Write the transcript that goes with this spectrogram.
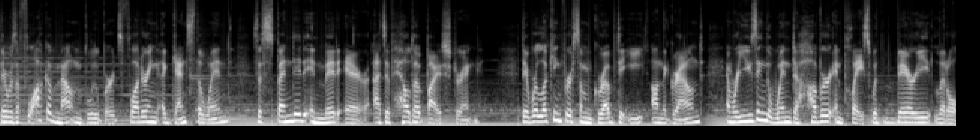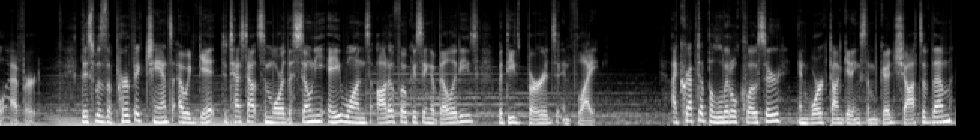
there was a flock of mountain bluebirds fluttering against the wind, suspended in midair as if held up by a string. They were looking for some grub to eat on the ground and were using the wind to hover in place with very little effort. This was the perfect chance I would get to test out some more of the Sony A1's autofocusing abilities with these birds in flight. I crept up a little closer and worked on getting some good shots of them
